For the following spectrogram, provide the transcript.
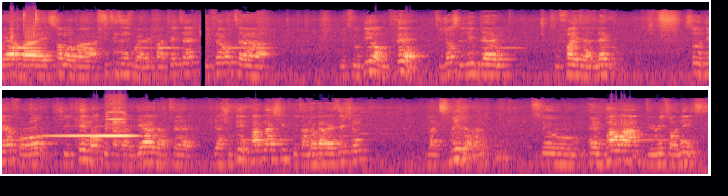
whereby some of our citizens were repatriated. We felt uh, it would be unfair to just leave them to find their level. So therefore, he came up with an idea that uh, there should be a partnership with an organization like SMEDAN to empower the returnees.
